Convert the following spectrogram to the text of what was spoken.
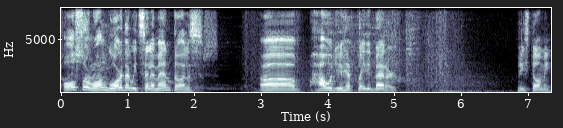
Also wrong order with Elementals. Uh, how would you have played it better? Please tell me.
